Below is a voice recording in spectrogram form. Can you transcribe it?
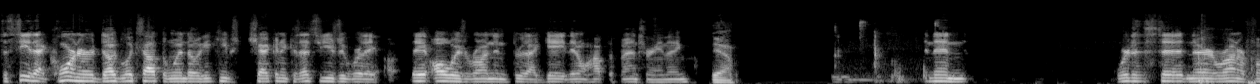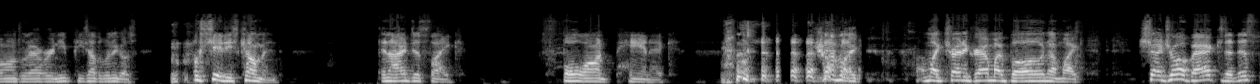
to see that corner, Doug looks out the window. He keeps checking it because that's usually where they they always run in through that gate. They don't hop the fence or anything. Yeah. And then we're just sitting there, we're on our phones, whatever, and he peeks out the window and goes, Oh shit, he's coming. And I just like full on panic. I'm like I'm like trying to grab my bow and I'm like, should I draw back? Because at this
